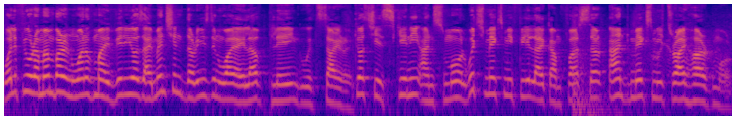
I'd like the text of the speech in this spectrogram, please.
Well if you remember in one of my videos I mentioned the reason why I love playing with Siren because she's skinny and small which makes me feel like I'm faster and makes me try hard more.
